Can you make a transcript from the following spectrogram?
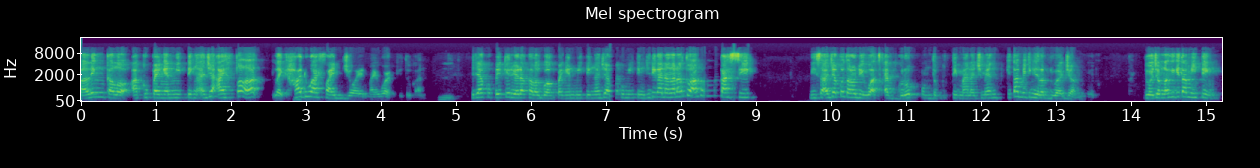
paling kalau aku pengen meeting aja I thought like how do I find joy in my work gitu kan Hmm. jadi aku pikir yaudah kalau gua pengen meeting aja aku meeting jadi kadang-kadang tuh aku kasih bisa aja aku taruh di WhatsApp group untuk tim manajemen kita meeting dalam dua jam dua jam lagi kita meeting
